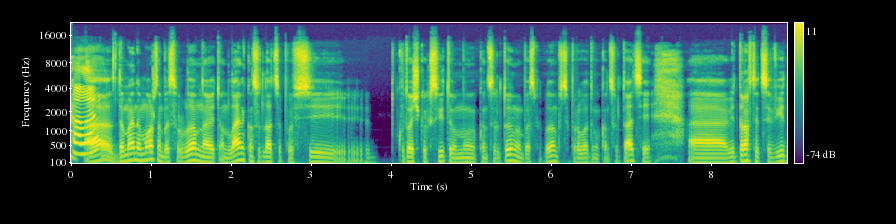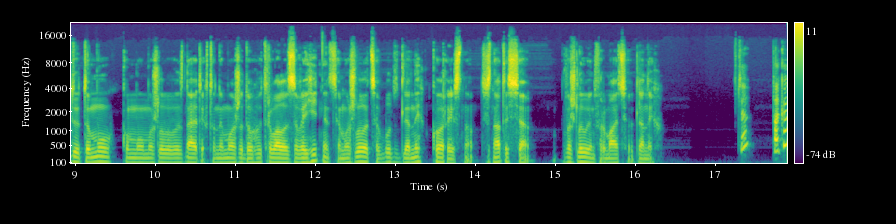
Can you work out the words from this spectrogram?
Але А до мене можна без проблем, навіть онлайн-консультацію по всі куточках світу ми консультуємо без проблем, всі проводимо консультації. Е, відправте це відео тому, кому, можливо, ви знаєте, хто не може довготривало завагітнитися, можливо, це буде для них корисно. Дізнатися важливу інформацію для них. Все, пока.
